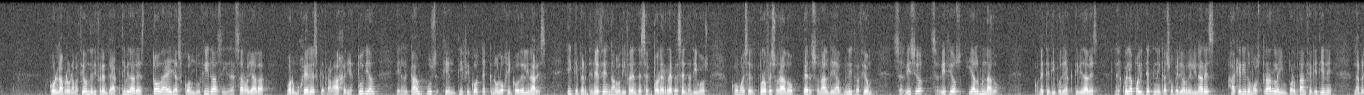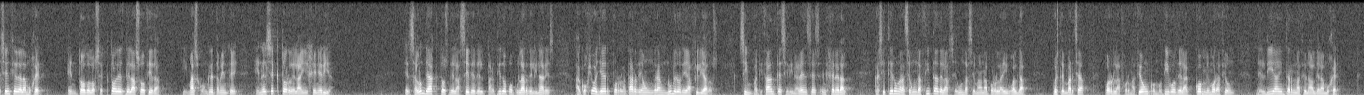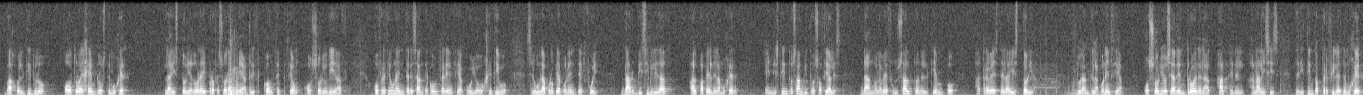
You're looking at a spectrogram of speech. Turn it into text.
con la programación de diferentes actividades, todas ellas conducidas y desarrolladas por mujeres que trabajan y estudian en el campus científico tecnológico de Linares y que pertenecen a los diferentes sectores representativos como es el profesorado, personal de administración, servicios y alumnado. Con este tipo de actividades, la Escuela Politécnica Superior de Linares ha querido mostrar la importancia que tiene la presencia de la mujer en todos los sectores de la sociedad y más concretamente en el sector de la ingeniería. El Salón de Actos de la sede del Partido Popular de Linares acogió ayer por la tarde a un gran número de afiliados, simpatizantes y linarenses en general, que asistieron a la segunda cita de la segunda semana por la igualdad, puesta en marcha por la formación con motivo de la conmemoración del Día Internacional de la Mujer, bajo el título Otro ejemplos de mujer la historiadora y profesora Beatriz Concepción Osorio Díaz ofreció una interesante conferencia cuyo objetivo, según la propia ponente, fue dar visibilidad al papel de la mujer en distintos ámbitos sociales, dando a la vez un salto en el tiempo a través de la historia. Durante la ponencia, Osorio se adentró en el, en el análisis de distintos perfiles de mujer,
